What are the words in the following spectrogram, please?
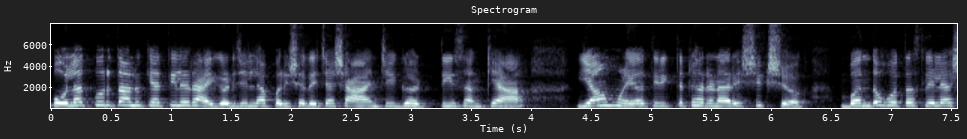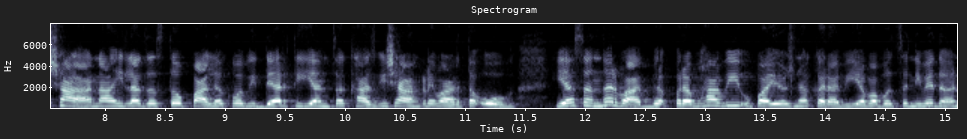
पोलादपूर तालुक्यातील रायगड जिल्हा परिषदेच्या शाळांची घटती संख्या यामुळे अतिरिक्त ठरणारे शिक्षक बंद होत असलेल्या शाळा नाईलाजस्तव पालक व विद्यार्थी यांचा खाजगी शाळांकडे वाढता ओघ या संदर्भात भ- प्रभावी उपाययोजना करावी. याबाबतचं निवेदन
